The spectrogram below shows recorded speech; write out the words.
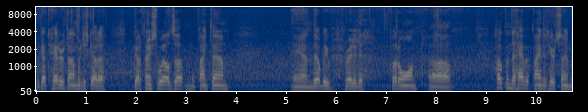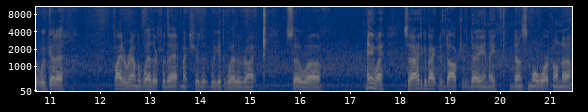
We've got the headers done. We just gotta gotta finish the welds up, and we'll paint them, and they'll be ready to put on. Uh, hoping to have it painted here soon, but we've got to fight around the weather for that, make sure that we get the weather right. So uh, anyway, so I had to go back to the doctor today, and they've done some more work on uh,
